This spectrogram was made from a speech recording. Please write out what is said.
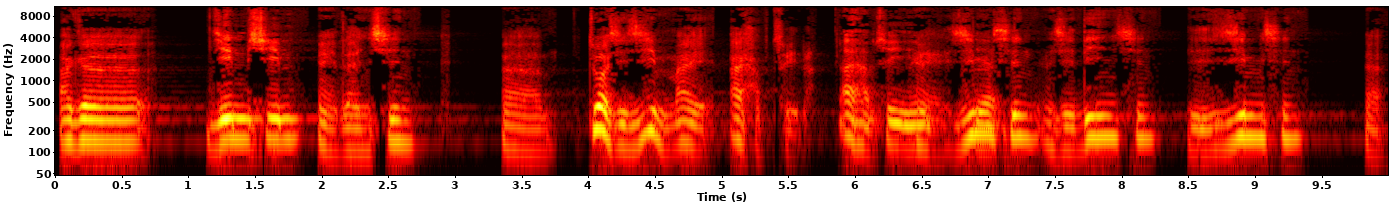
啊个忍心，诶，人心，呃，主要是忍爱爱合嘴啦，爱合嘴，诶，忍心是忍心，是忍心，啊，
